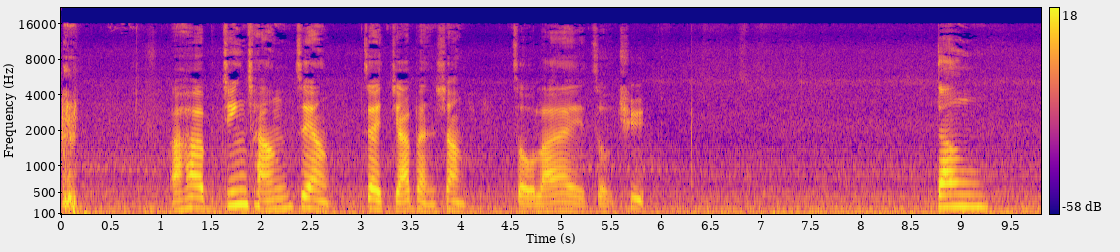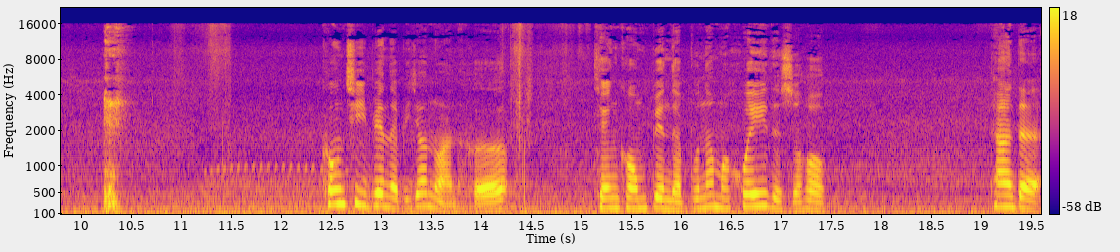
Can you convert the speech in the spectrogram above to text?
Ahab 经常这样在甲板上走来走去。当 空气变得比较暖和，天空变得不那么灰的时候，他的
